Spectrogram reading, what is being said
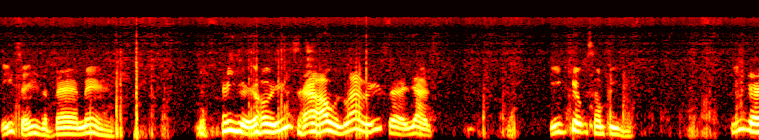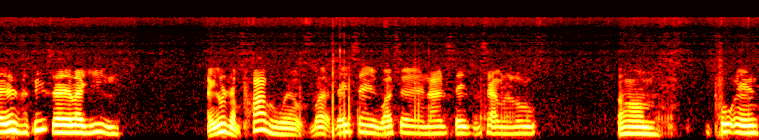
He said he's a bad man. Yo, he said I was laughing. He said yes. He killed some people. He said he said like he like it was a problem with him, but they saying Russia and the United States is having a little um Putin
